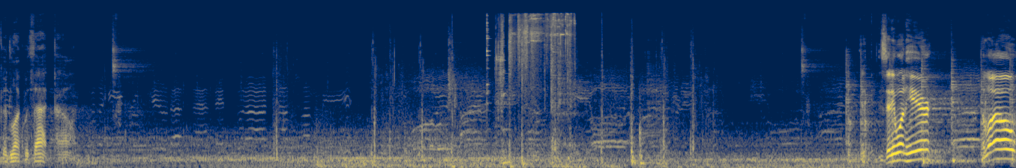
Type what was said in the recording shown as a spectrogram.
Good luck with that, pal. Good anyone here? Hello?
